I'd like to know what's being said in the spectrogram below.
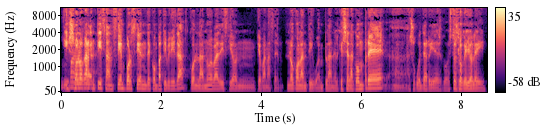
y Vale, solo garantizan 100% de compatibilidad con la nueva edición que van a hacer, no con la antigua, en plan, el que se la compre a, a su cuenta de riesgo. Esto es lo que yo leí.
